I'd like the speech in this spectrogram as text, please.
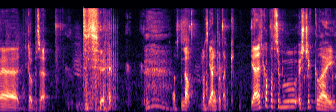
eh, dobře. No, Prostě ja, je to tak. já teďka potřebuju ještě clay.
